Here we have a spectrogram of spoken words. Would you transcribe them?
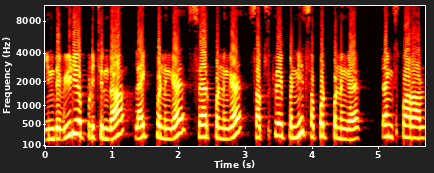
இந்த வீடியோ பிடிச்சிருந்தா லைக் பண்ணுங்க ஷேர் பண்ணுங்க சப்ஸ்கிரைப் பண்ணி சப்போர்ட் பண்ணுங்க. தேங்க்ஸ் ஃபார் ஆல்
